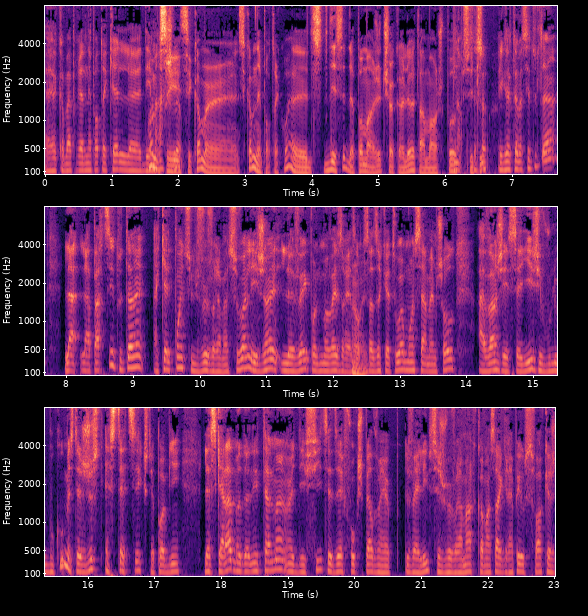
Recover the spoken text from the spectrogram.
Euh, comme après n'importe quelle euh, démarche. c'est c'est comme un c'est comme n'importe quoi. Euh, Si tu décides de pas manger de chocolat, t'en manges pas, c'est c'est tout. ça. Exactement. C'est tout le temps. La, la partie est tout le temps à quel point tu le veux vraiment. Souvent, les gens le veuillent pour une mauvaise raison. Ouais. C'est-à-dire que toi, moi, c'est la même chose. Avant, j'ai essayé, j'ai voulu beaucoup, mais c'était juste esthétique. J'étais pas bien. L'escalade m'a donné tellement un défi, c'est-à-dire il faut que je perde 20, 20 livres si je veux vraiment recommencer à grimper aussi fort que je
